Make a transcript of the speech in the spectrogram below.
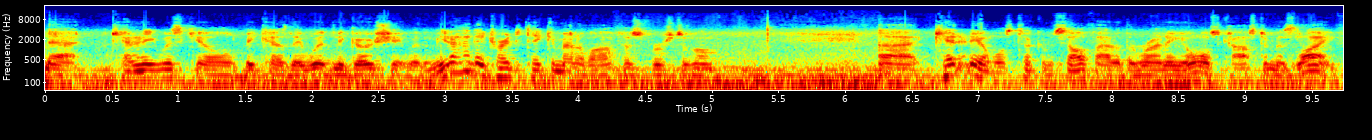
that Kennedy was killed because they would negotiate with him. You know how they tried to take him out of office, first of all? Uh, Kennedy almost took himself out of the running, almost cost him his life.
